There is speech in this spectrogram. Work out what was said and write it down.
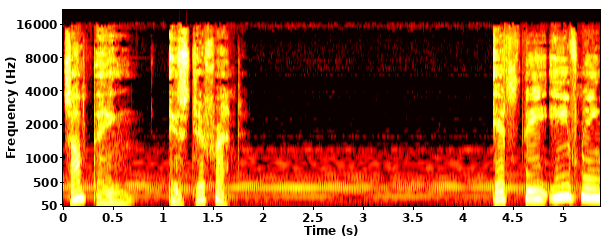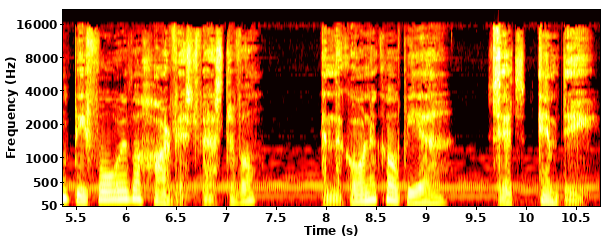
something is different. It's the evening before the Harvest Festival, and the cornucopia sits empty.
